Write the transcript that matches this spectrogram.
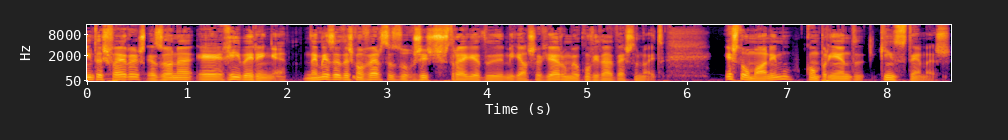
quintas-feiras, a zona é Ribeirinha. Na mesa das conversas, o registro estreia de Miguel Xavier, o meu convidado desta noite. Este homónimo compreende 15 temas.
